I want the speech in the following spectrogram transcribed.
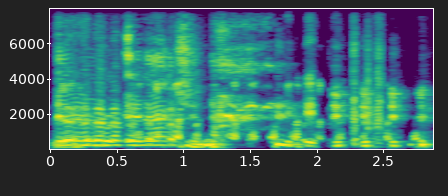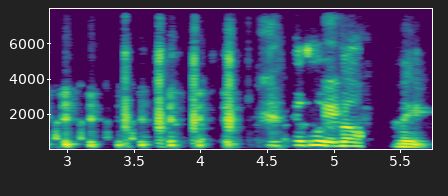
Yeah. in, in action. That's what it felt for me.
